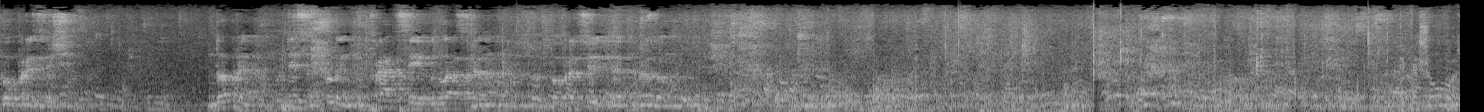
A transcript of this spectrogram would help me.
по прізвищам. Добре? 10 хвилин. Фракції, будь ласка, попрацюйте разом. Так а що у вас?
